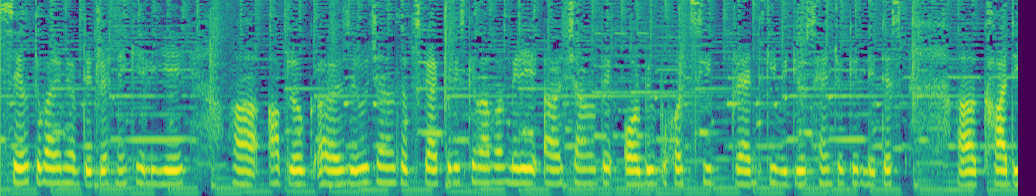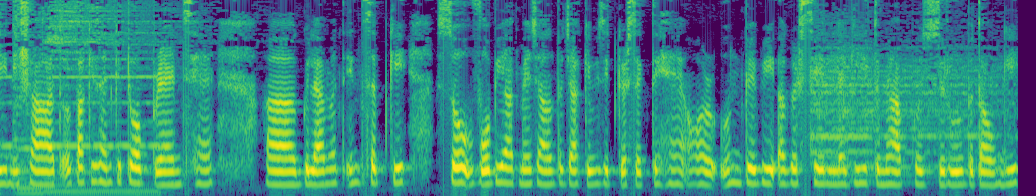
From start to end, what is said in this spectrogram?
सेल के बारे में अपडेट रहने के लिए आ, आप लोग ज़रूर चैनल सब्सक्राइब करें। इसके अलावा मेरे चैनल पे और भी बहुत सी ब्रांड्स की वीडियोस हैं जो कि लेटेस्ट खादी निशात और पाकिस्तान के टॉप ब्रांड्स हैं गुलामत इन सब की। सो वो भी आप मेरे चैनल पर जाके विज़िट कर सकते हैं और उन पे भी अगर सेल लगी तो मैं आपको ज़रूर बताऊँगी।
